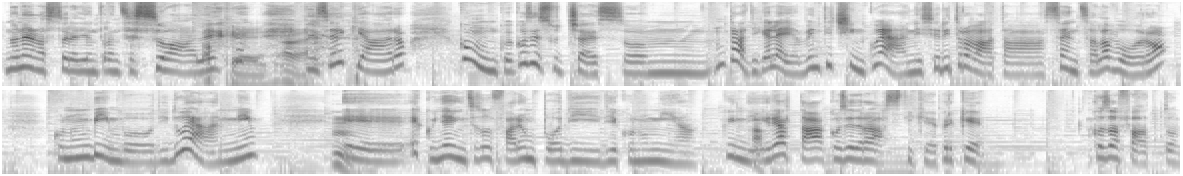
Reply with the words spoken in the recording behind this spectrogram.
non è una storia di un transessuale. Ok, vabbè. Che sia chiaro. Comunque, cosa è successo? Mm, In pratica lei a 25 anni si è ritrovata senza lavoro, con un bimbo di due anni Mm. e, e quindi ha iniziato a fare un po' di, di economia. Quindi Ah. in realtà cose drastiche, perché cosa ha fatto?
